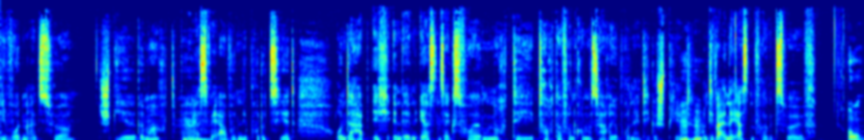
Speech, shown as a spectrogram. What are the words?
die wurden als Hörspiel gemacht, beim SWR wurden die produziert und da habe ich in den ersten sechs Folgen noch die Tochter von Kommissario Brunetti gespielt und die war in der ersten Folge zwölf. Oh,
